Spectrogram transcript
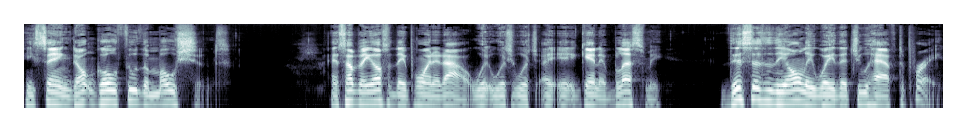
He's saying, don't go through the motions. And something else that they pointed out, which, which, which again, it blessed me. This isn't the only way that you have to pray.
